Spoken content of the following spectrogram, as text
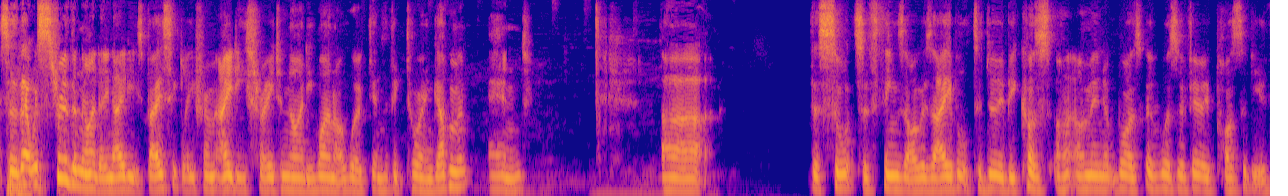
So that hmm. was through the 1980s, basically from 83 to 91. I worked in the Victorian government and uh, the sorts of things I was able to do because I, I, mean it was it was a very positive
